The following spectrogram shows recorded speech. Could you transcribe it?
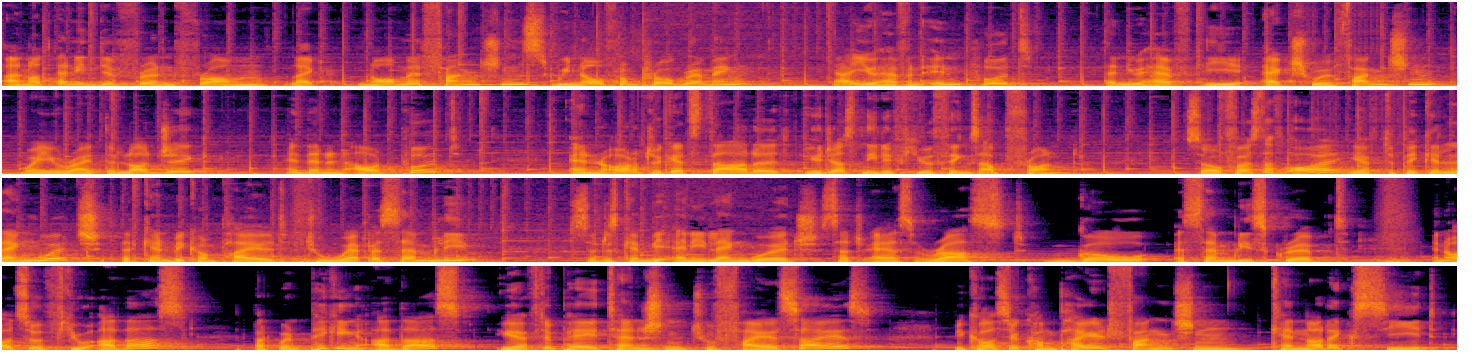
are not any different from like normal functions we know from programming. Yeah, you have an input, then you have the actual function where you write the logic and then an output. And in order to get started, you just need a few things up front. So first of all, you have to pick a language that can be compiled to WebAssembly. So this can be any language such as Rust, Go, AssemblyScript, and also a few others. But when picking others, you have to pay attention to file size because your compiled function cannot exceed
